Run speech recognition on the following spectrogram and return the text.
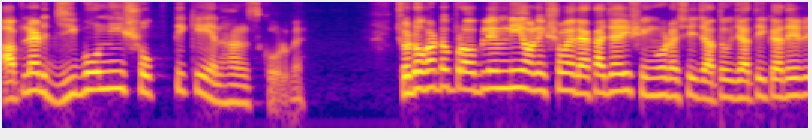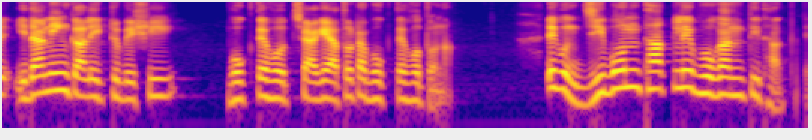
আপনার জীবনী শক্তিকে এনহান্স করবে। ছোটোখাটো প্রবলেম নিয়ে অনেক সময় দেখা যায় সিংহ রাশি জাতক জাতিকাদের ইদানিংকালে একটু বেশি ভুগতে হচ্ছে, আগে এতটা ভুগতে হতো না। দেখুন, জীবন থাকলে ভোগান্তি থাকবে,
